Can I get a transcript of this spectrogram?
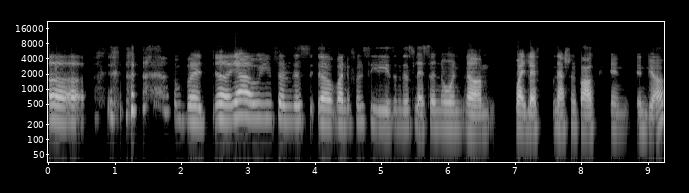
uh, but uh, yeah, we filmed this uh, wonderful series in this lesser known um, wildlife national park in India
